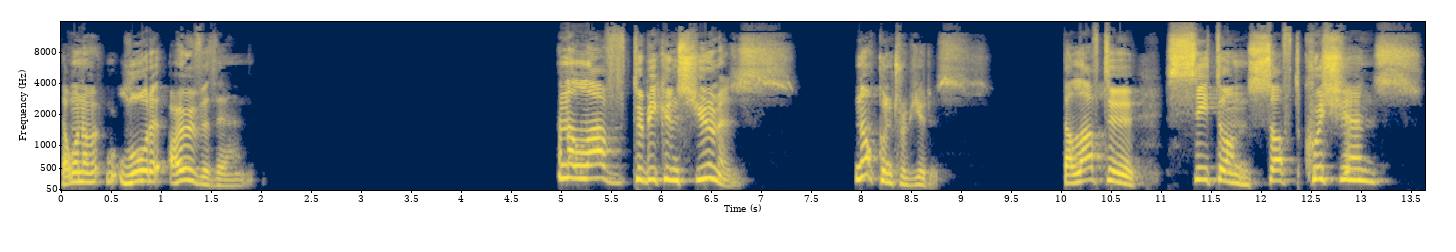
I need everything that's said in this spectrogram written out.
They want to lord it over them. And they love to be consumers, not contributors. They love to sit on soft cushions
